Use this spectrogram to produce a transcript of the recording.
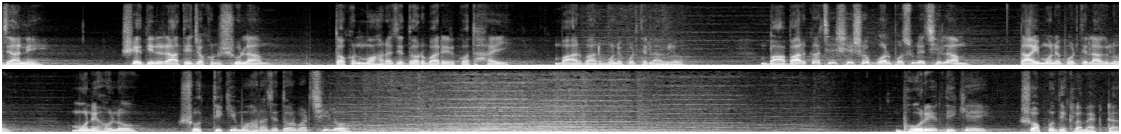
জানি। সেদিন রাতে যখন শুলাম, তখন মহারাজের দরবারের কথাই বারবার মনে পড়তে লাগল। বাবার কাছে সেসব গল্প শুনেছিলাম, তাই মনে পড়তে লাগল। মনে হলো, সত্যি কি মহারাজের দরবার ছিল? ভোরের দিকে স্বপ্ন দেখলাম একটা।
